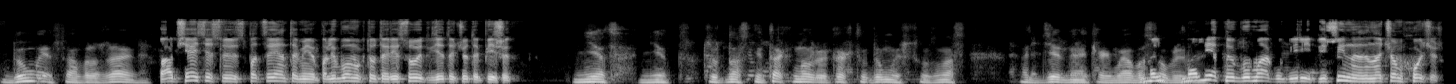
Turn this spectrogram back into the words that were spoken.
Думаю, соображаю. Пообщайся с, с пациентами. По-любому кто-то рисует, где-то что-то пишет. Нет, нет, тут нас не так много, как ты думаешь, тут у нас отдельная как бы обособленная. Валетную бумагу бери, пиши на, на чем хочешь.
